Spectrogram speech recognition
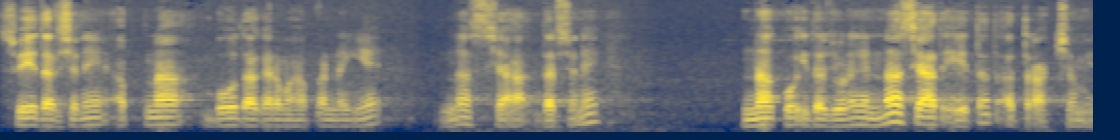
स्वे दर्शने, अपना बोध अगर वहाँ पर नहीं है, न स्या दर्शने, न को इधर जोड़ेंगे, न स्याद एतत अत्राक्षम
